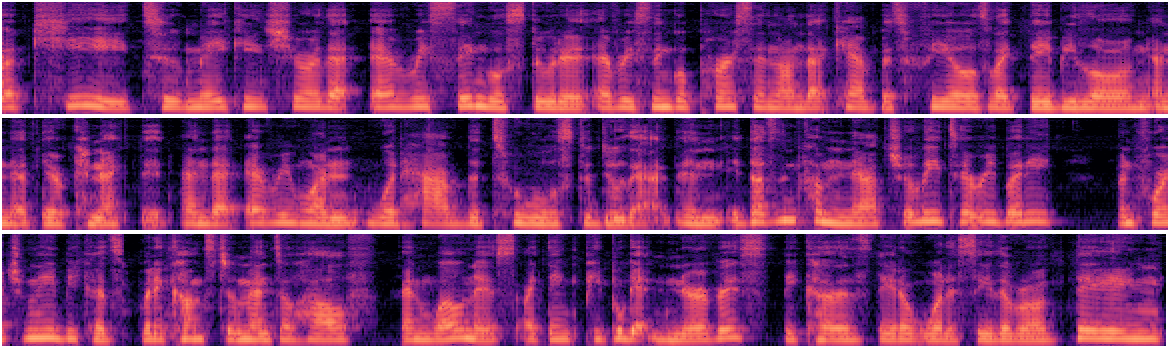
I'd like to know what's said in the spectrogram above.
a key to making sure that every single student, every single person on that campus feels like they belong and that they're connected and that everyone would have the tools to do that. And it doesn't come naturally to everybody, unfortunately, because when it comes to mental health and wellness, I think people get nervous because they don't want to say the wrong thing.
